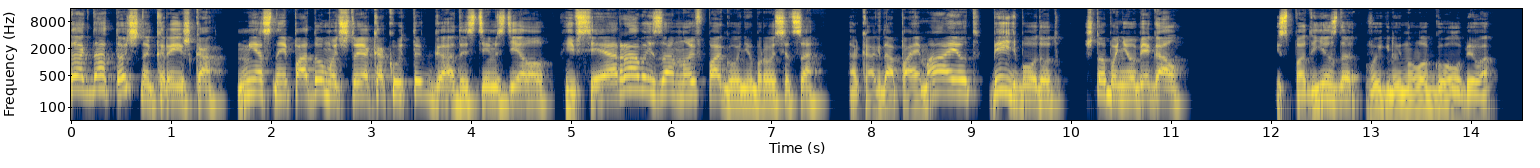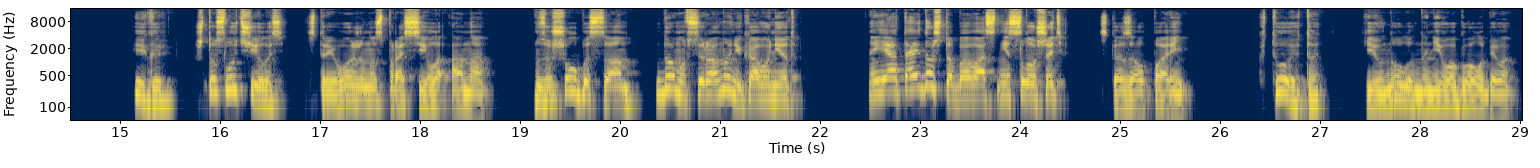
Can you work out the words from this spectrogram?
Тогда точно крышка. Местные подумают, что я какую-то гадость им сделал, и все аравы за мной в погоню бросятся. А когда поймают, бить будут, чтобы не убегал». Из подъезда выглянула Голубева. «Игорь, что случилось?» – встревоженно спросила она. «Зашел бы сам. Дома все равно никого нет». «Я отойду, чтобы вас не слушать», – сказал парень. «Кто это?» – кивнула на него Голубева.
